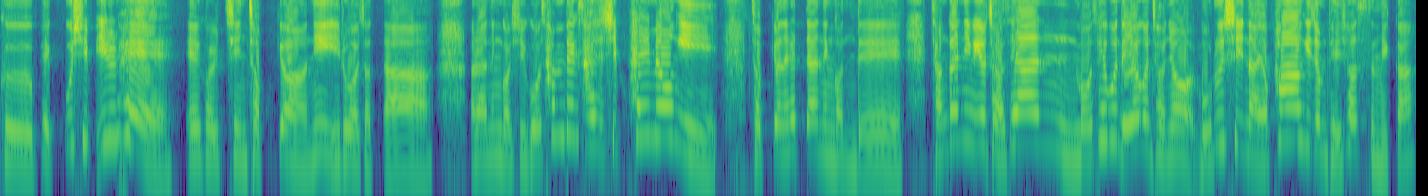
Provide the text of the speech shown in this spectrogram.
그 191회에 걸친 접견이 이루어졌다라는 것이고 348명이 접견을 했다는 건데 장관님 이 자세한 뭐 세부 내역은 전혀 모르시나요? 파악이 좀 되셨습니까?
